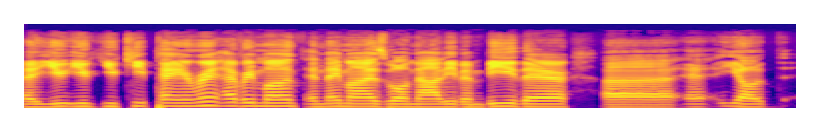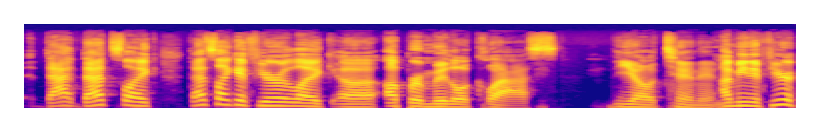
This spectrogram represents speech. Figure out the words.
Uh, you you you keep paying rent every month, and they might as well not even be there. Uh, eh, you know that that's like that's like if you're like upper middle class, you know, tenant. I mean, if you're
